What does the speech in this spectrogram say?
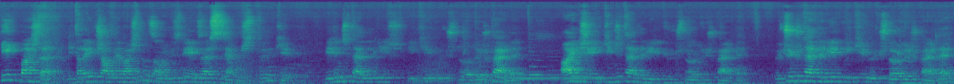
İlk başta gitara çalmaya başladığınız zaman biz bir egzersiz yapmıştık. Dedim ki birinci telde 1, 2, 3, 4. perde. Aynı şey ikinci telde 1, 2, 3, 4. perde. Üçüncü telde 1, 2, 3, 4. perde.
